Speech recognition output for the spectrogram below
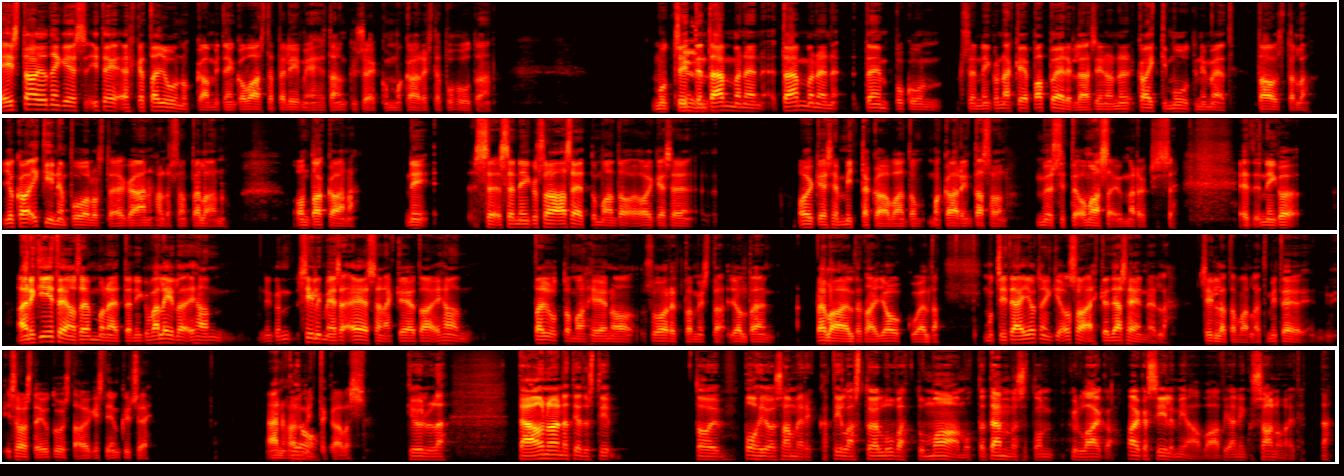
ei sitä ole jotenkin edes itse ehkä tajunnutkaan, miten kovasta pelimiehestä on kyse, kun Makarista puhutaan. Mutta sitten tämmöinen tämmönen temppu, kun sen niin näkee paperilla ja siinä on ne kaikki muut nimet taustalla, joka ikinen puolustaja, joka NHL on pelannut, on takana, niin se, se niin saa asettumaan oikeaan, oikeaan mittakaavaan tuon Makarin tason myös sitten omassa ymmärryksessä. Et niin kuin, ainakin itse on semmoinen, että niin välillä ihan niin silmiensä eessä näkee jotain ihan tajuttoman hienoa suorittamista joltain pelaajilta tai joukkueelta, mutta sitä ei jotenkin osaa ehkä jäsennellä sillä tavalla, että miten isoista jutuista oikeasti on kyse NHL-mittakaavassa. Kyllä. Tämä on aina tietysti toi Pohjois-Amerikka tilastojen luvattu maa, mutta tämmöiset on kyllä aika, aika silmiä avaavia, niin kuin sanoit, että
